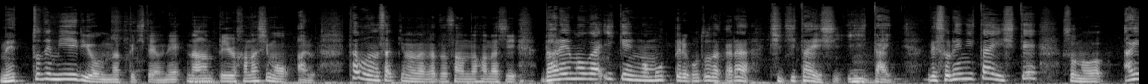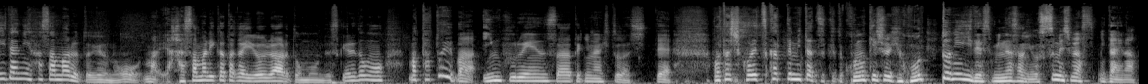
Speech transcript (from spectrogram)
ネットで見えるようになってきたよね、なんていう話もある。多分さっきの永田さんの話、誰もが意見を持ってることだから聞きたいし言いたい。で、それに対して、してその間に挟まるというのを、まあ、挟まり方がいろいろあると思うんですけれども、まあ、例えば、インフルエンサー的な人たちって、私これ使ってみたんですけど、この化粧品本当にいいです。皆さんにお勧めします。みたいな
